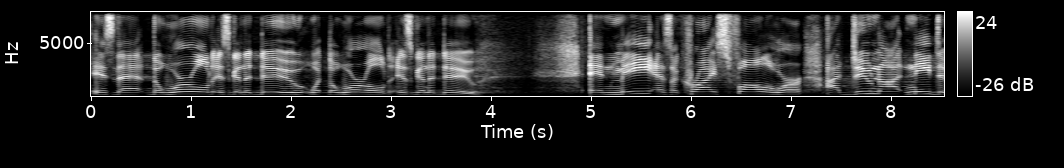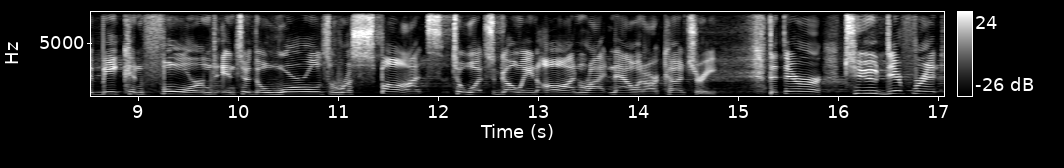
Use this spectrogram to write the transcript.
is that the world is going to do what the world is going to do. And me, as a Christ follower, I do not need to be conformed into the world's response to what's going on right now in our country. That there are two different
